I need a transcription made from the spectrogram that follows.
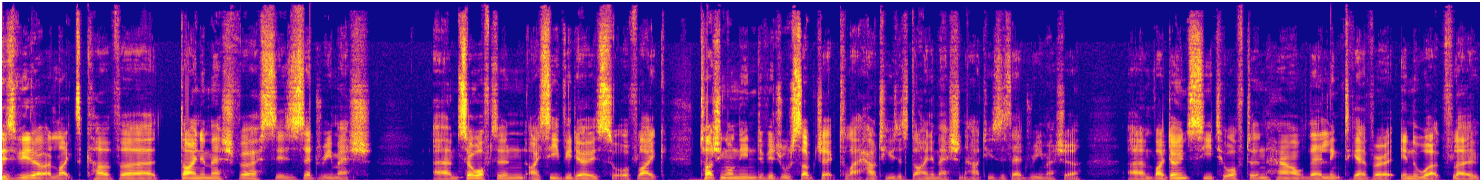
this video, I'd like to cover Dynamesh versus ZRemesh. Um, so often I see videos sort of like touching on the individual subject, like how to use a Dynamesh and how to use a ZRemesher. Um, but I don't see too often how they're linked together in the workflow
